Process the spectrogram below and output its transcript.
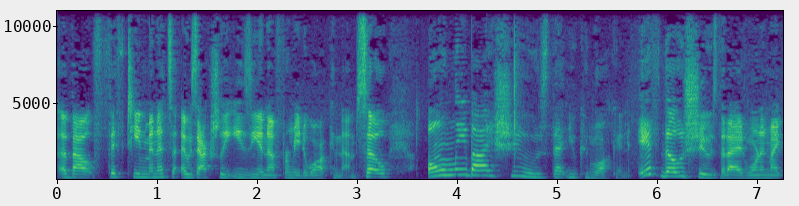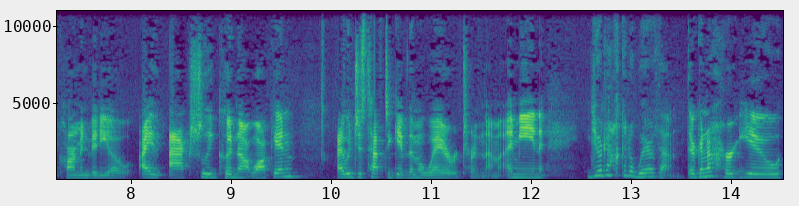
about 15 minutes, it was actually easy enough for me to walk in them. So only buy shoes that you can walk in. If those shoes that I had worn in my Carmen video, I actually could not walk in, I would just have to give them away or return them. I mean, you're not gonna wear them. They're gonna hurt you.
